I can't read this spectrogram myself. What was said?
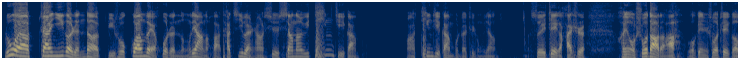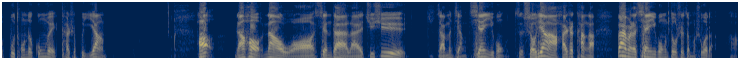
如果要占一个人的，比如说官位或者能量的话，它基本上是相当于厅级干部，啊，厅级干部的这种样子。所以这个还是很有说道的啊。我跟你说，这个不同的宫位它是不一样的。好，然后那我现在来继续，咱们讲迁移宫。首先啊，还是看看外面的迁移宫都是怎么说的啊。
